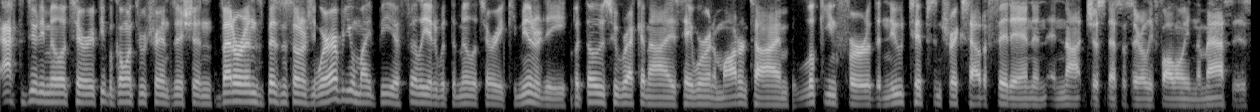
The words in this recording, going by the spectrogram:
active duty military, people going through transition, veterans, business owners, wherever you might be affiliated with the military community, but those who recognized, hey, we're in a modern time looking for the new tips and tricks how to fit in and, and not just necessarily following the masses.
